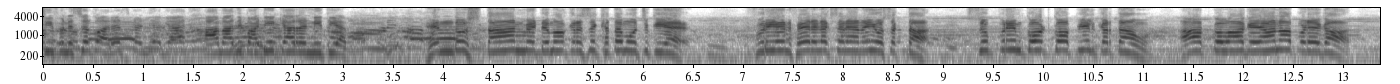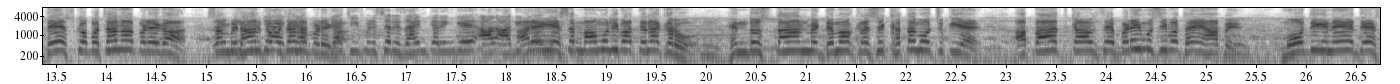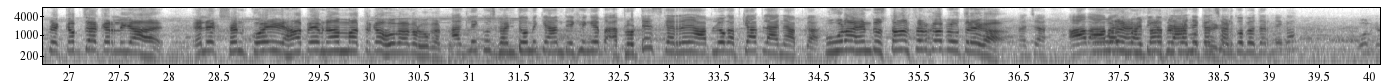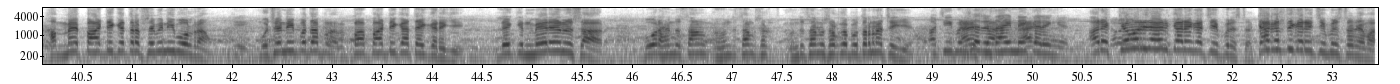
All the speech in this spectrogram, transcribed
Chief minister को arrest कर लिया गया है। आम आदमी पार्टी की क्या रणनीति है? हिंदुस्तान में डेमोक्रेसी खत्म हो चुकी है। फ्री एंड फेयर इलेक्शन यहाँ नहीं हो सकता। सुप्रीम कोर्ट को अपील करता हूँ आपको आगे आना पड़ेगा देश को बचाना पड़ेगा संविधान को बचाना क्या- पड़ेगा। क्या चीफ मिनिस्टर रिजाइन करेंगे? आ- आगे अरे ये सब मामूली बातें ना करो। हिंदुस्तान में डेमोक्रेसी खत्म हो चुकी है। आपातकाल से बड़ी मुसीबत है यहाँ पे। मोदी ने देश पे कब्जा कर लिया है। इलेक्शन कोई यहाँ पे नाम मात्र का होगा अगर होगा तो। अगले कुछ घंटों में क्या हम देखेंगे? प्रोटेस्ट कर रहे हैं आप लोग अब क्या प्लान है आपका? पूरा हिंदुस्तान सड़कों पे उतरेगा। अच्छा आप पार्टी का प्लान है कल सड़कों पे उतरने का? हम मैं पार्टी की तरफ़ से भी नहीं बोल रहा हूँ। मुझे नहीं पता पार्टी क्या तय करेगी। लेकिन मेरे अनुसार पूरा हिंदुस्तान हिंदुस्तान हिंदुस्तान को सड़कों पर उतरना चाहिए। और चीफ मिनिस्टर रिजाइन नहीं करेंगे। अरे क्यों रिजाइन करेंगे चीफ मिनिस्टर क्या गलती करी चीफ मिनिस्टर ने हमारी?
